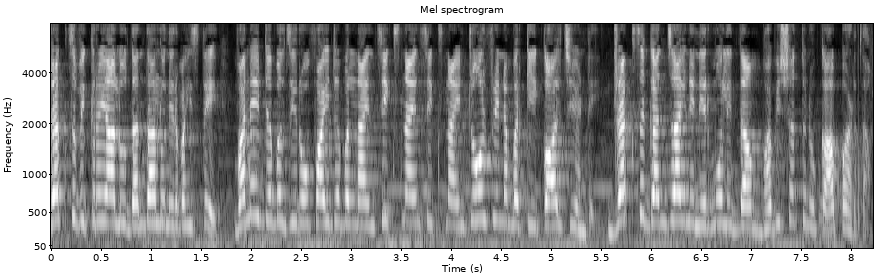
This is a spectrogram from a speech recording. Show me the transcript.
డ్రగ్స్ విక్రయాలు దందాలు నిర్వహిస్తే one eight double zero five double nine six nine six nine toll free నంబర్కి కాల్ చేయండి. డ్రగ్స్ గంజాయిని నిర్మూలిద్దాం భవిష్యత్తును కాపాడదాం.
